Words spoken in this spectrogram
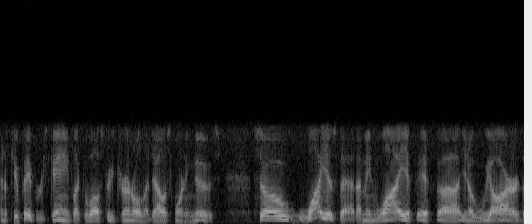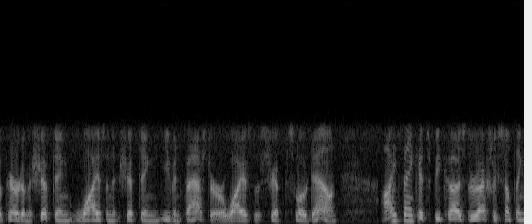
and a few papers gained, like the Wall Street Journal and the Dallas Morning News. So why is that? I mean, why, if, if uh, you know we are the paradigm is shifting, why isn't it shifting even faster, or why is the shift slowed down? I think it's because there's actually something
